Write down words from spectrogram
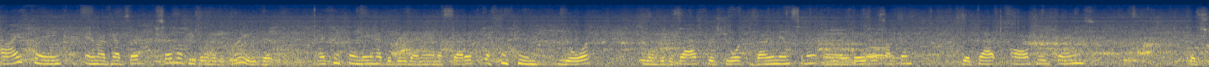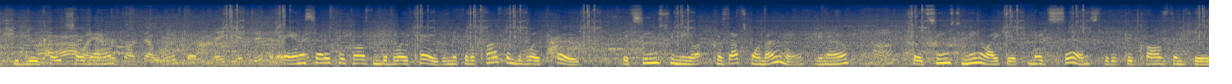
I think, and I've had sev- several people have agreed that I think when we had to do that anesthetic in York, you know, the disastrous York bone incident, when they gave her something, that that altered things because she blew coat Wow, so I bad. never thought that would, but maybe it did. Okay. Anesthetic will cause them to blow coat, and if it'll cause them to blow coat, it seems to me like because that's hormonal, you know. Uh-huh. So it seems to me like it makes sense that it could cause them to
